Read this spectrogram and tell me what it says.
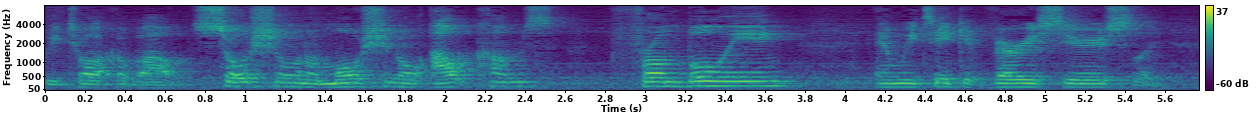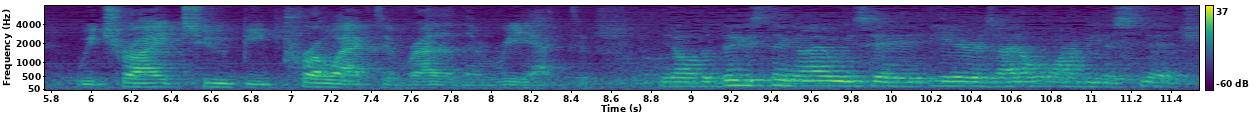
We talk about social and emotional outcomes from bullying. And we take it very seriously. We try to be proactive rather than reactive. You know, the biggest thing I always say here is I don't want to be a snitch.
